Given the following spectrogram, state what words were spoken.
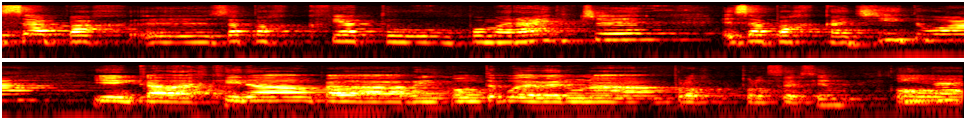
zapach, e, zapach kwiatu pomarańczy, zapach kadzidła y en cada esquina o cada rincón te puede ver una pro- procesión i, con, na,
